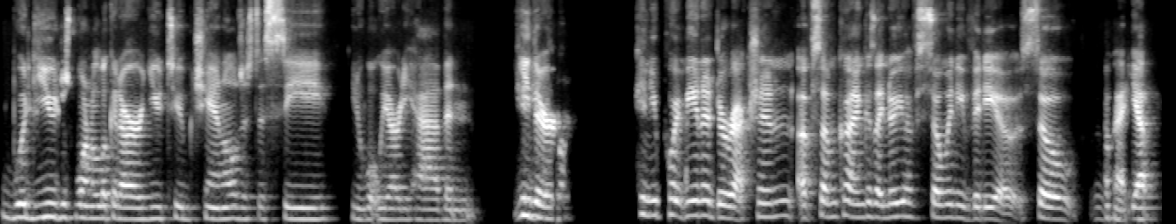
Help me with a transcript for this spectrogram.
would you just want to look at our YouTube channel just to see, you know, what we already have and either, Can you point me in a direction of some kind? Because I know you have so many videos. So okay, yep,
